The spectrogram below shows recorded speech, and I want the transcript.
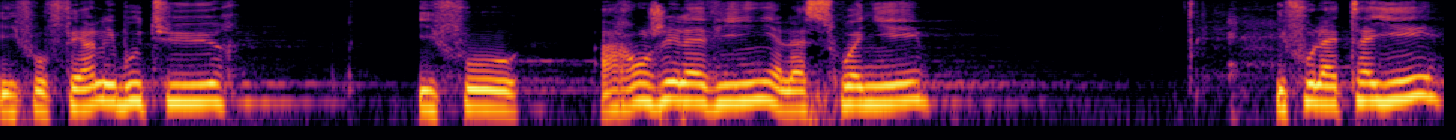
il faut faire les boutures, il faut arranger la vigne, la soigner, il faut la tailler.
